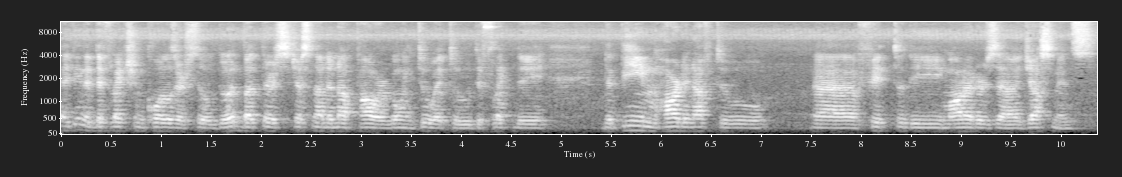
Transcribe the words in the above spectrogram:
I think the deflection coils are still good, but there's just not enough power going to it to deflect the the beam hard enough to uh, fit to the monitor's uh, adjustments.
